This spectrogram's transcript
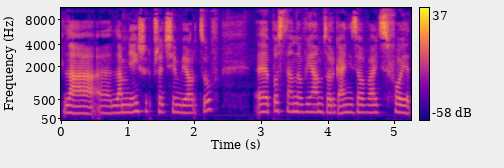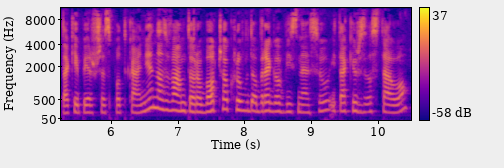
dla, e, dla mniejszych przedsiębiorców. E, postanowiłam zorganizować swoje takie pierwsze spotkanie. Nazwałam to roboczo Klub Dobrego Biznesu i tak już zostało.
